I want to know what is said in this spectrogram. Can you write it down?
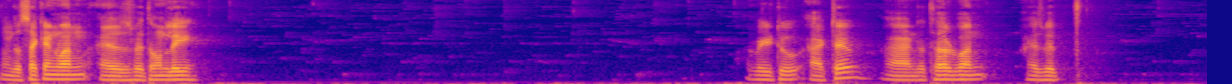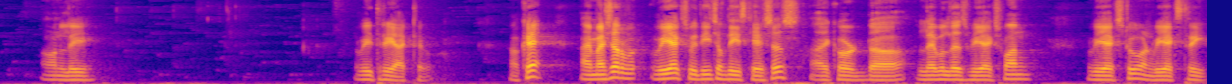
and the second one is with only V 2 active and the third one is with only V 3 active. Okay. I measure V x with each of these cases. I could uh, label this V x 1, V x 2 and V x 3.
